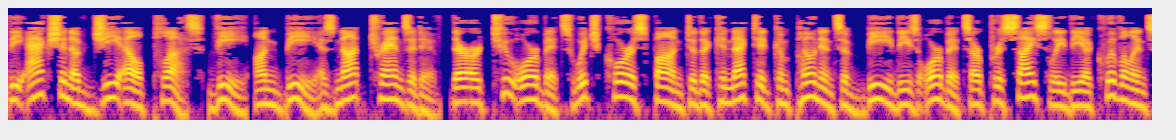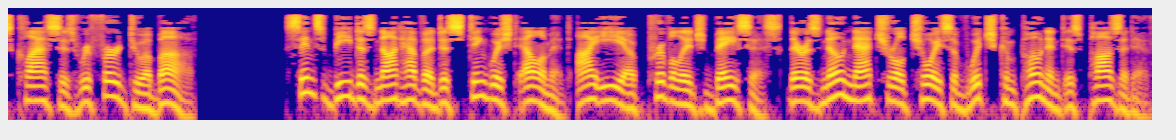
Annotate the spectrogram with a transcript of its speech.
The action of GL plus v on B is not transitive. There are two orbits which correspond to the connected components of B. These orbits are precisely the equivalence classes referred to above. Since B does not have a distinguished element i.e. a privileged basis there is no natural choice of which component is positive.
